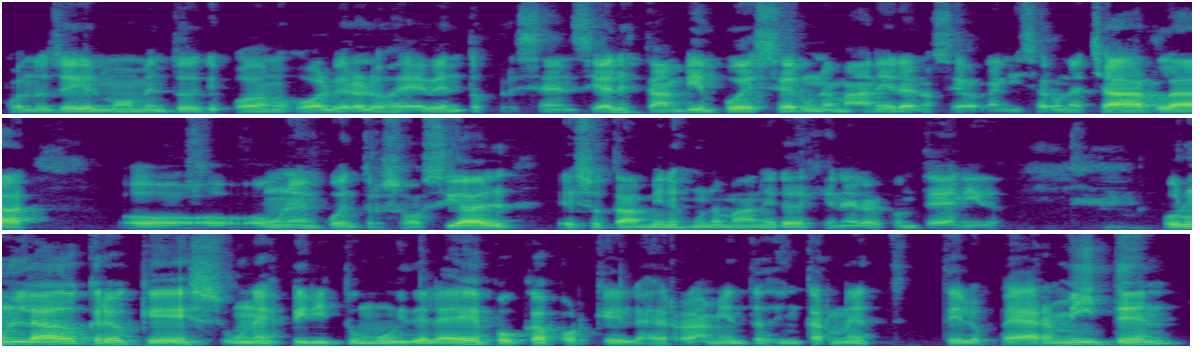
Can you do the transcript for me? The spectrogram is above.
cuando llegue el momento de que podamos volver a los eventos presenciales, también puede ser una manera, no sé, organizar una charla o, un encuentro social, eso también es una manera de generar contenido. Por un lado, creo que es un espíritu muy de la época porque las herramientas de Internet te lo permiten,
